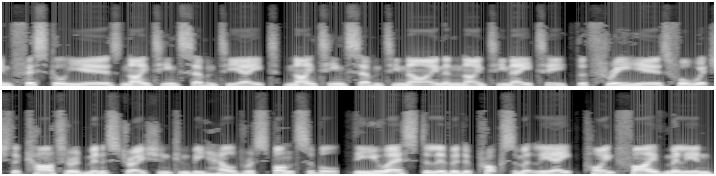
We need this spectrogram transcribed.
In fiscal years 1978, 1979 and 1980, the three years for which the Carter administration can be held responsible, the U.S. delivered approximately $8.5 million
